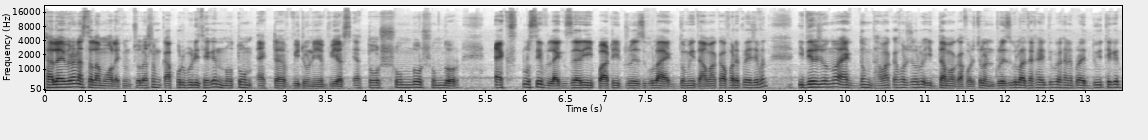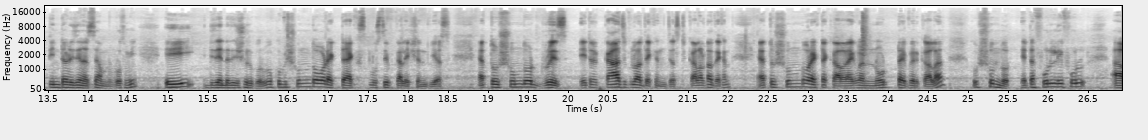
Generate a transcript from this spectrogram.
Hello everyone আসসালামু আলাইকুম। চলে আসলাম কাপড় বিড়ি থেকে নতুন একটা ভিডিও নিয়ে। ভিয়ার্স এত সুন্দর সুন্দর এক্সক্লুসিভ লাক্সারি পার্টি ড্রেসগুলো একদমই দামা কাফারে পেয়ে যাবেন ঈদের জন্য একদম ধামা কাপড় চলবে ঈদ দামা কাফার চলেন ড্রেসগুলো দেখাই দেবো এখানে প্রায় দুই থেকে তিনটা ডিজাইন আছে আমরা প্রথমেই এই ডিজাইনটা দিয়ে শুরু করব খুবই সুন্দর একটা এক্সক্লুসিভ কালেকশন বিয়ার্স এত সুন্দর ড্রেস এটার কাজগুলো দেখেন জাস্ট কালারটা দেখেন এত সুন্দর একটা কালার একবার নোট টাইপের কালার খুব সুন্দর এটা ফুললি ফুল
